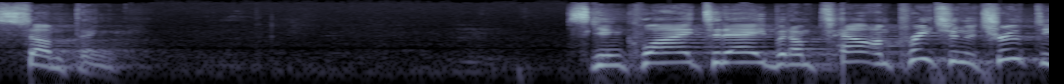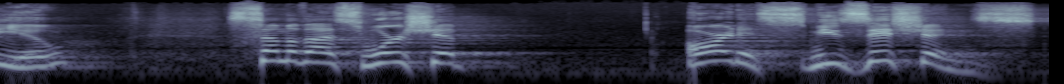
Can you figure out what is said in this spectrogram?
something. It's getting quiet today, but I'm, tell, I'm preaching the truth to you. Some of us worship artists, musicians,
